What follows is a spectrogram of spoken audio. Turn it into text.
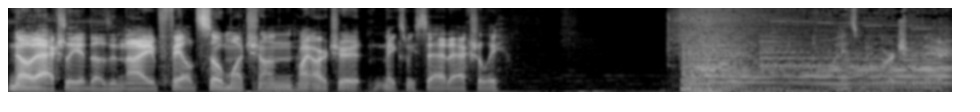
No, actually it doesn't. I failed so much on my archer, it makes me sad, actually. Why is my archer there?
